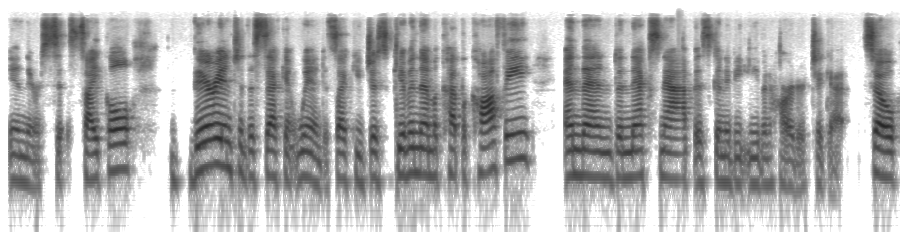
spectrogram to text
in their cycle they're into the second wind. It's like you've just given them a cup of coffee, and then the next nap is going to be even harder to get. So,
